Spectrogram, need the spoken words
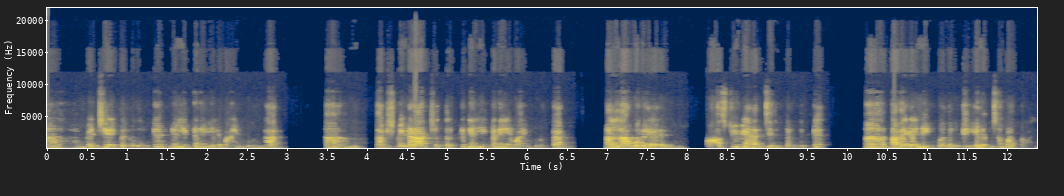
ஆஹ் வெற்றியை பெறுவதற்கு நெல்லிக்கணிகளை வாங்கி கொடுங்க. லக்ஷ்மி கடாட்சத்திற்கு நெல்லிக்கணையை வாங்கி கொடுக்க. நல்லா ஒரு பாசிட்டிவ் எனர்ஜி இருக்கிறதுக்கு தடைகள் நீக்குவதற்கு எலுமிச்சம்பழத்தை வாங்கி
